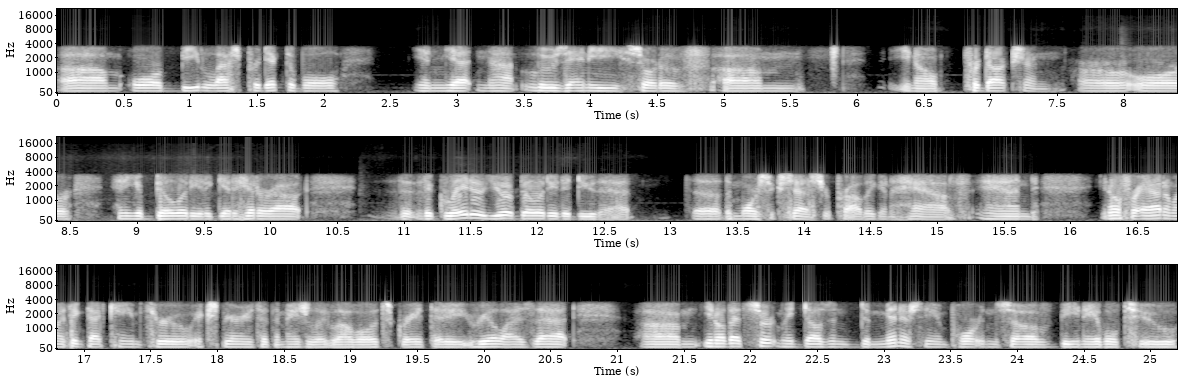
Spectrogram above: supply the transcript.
um, or be less predictable, and yet not lose any sort of um, you know production or, or any ability to get a hitter out. The, the greater your ability to do that, the the more success you're probably going to have. And you know, for Adam, I think that came through experience at the major league level. It's great that he realized that. Um, you know, that certainly doesn't diminish the importance of being able to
